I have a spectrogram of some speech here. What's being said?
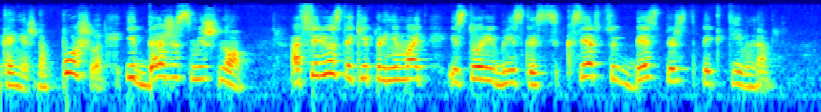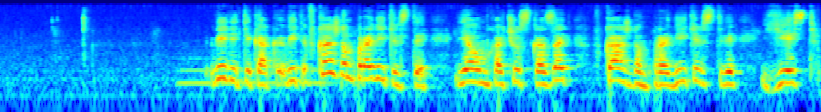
конечно, пошло и даже смешно а всерьез таки принимать истории близко к сердцу бесперспективно. Видите как? Ведь в каждом правительстве, я вам хочу сказать, в каждом правительстве есть,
